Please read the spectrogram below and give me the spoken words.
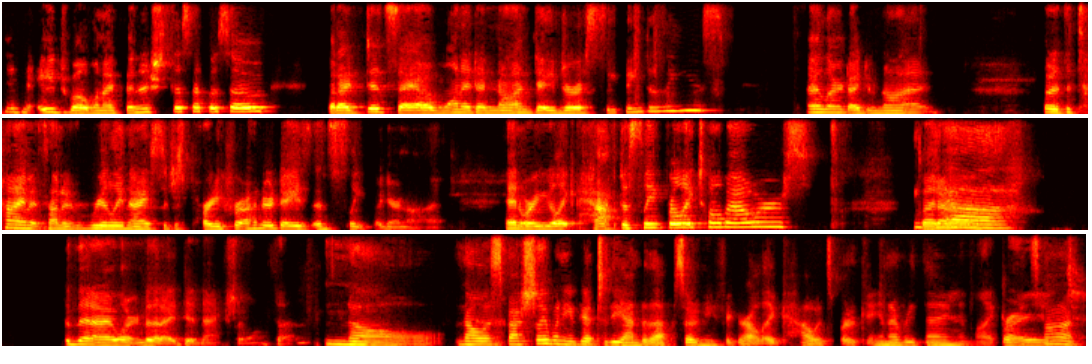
didn't age well when I finished this episode but I did say I wanted a non dangerous sleeping disease. I learned I do not. But at the time, it sounded really nice to just party for 100 days and sleep when you're not. And where you like have to sleep for like 12 hours. But uh, yeah. uh, then I learned that I didn't actually want that. No, no, especially when you get to the end of the episode and you figure out like how it's working and everything. And like, right. it's not,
